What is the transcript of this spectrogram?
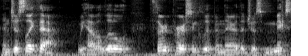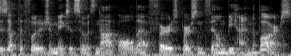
and just like that, we have a little third person clip in there that just mixes up the footage and makes it so it's not all that first person film behind the bars.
